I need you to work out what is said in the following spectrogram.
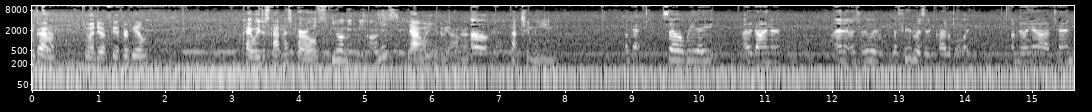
Okay. You want to do a food review? Okay, we just got Miss Pearls. You want me to be honest? Yeah, I want you to be honest. Oh, Not too mean. okay. So we ate at a diner, and it was really the food was incredible, like a million out of ten.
